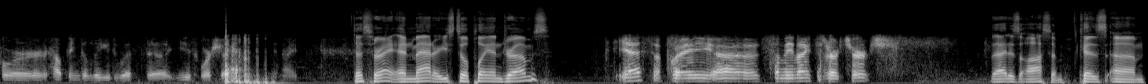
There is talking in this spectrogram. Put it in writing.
for helping to lead with uh, youth worship tonight. That's right. And Matt, are you still playing drums? Yes, I play uh, Sunday nights at our church. That is awesome because um,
